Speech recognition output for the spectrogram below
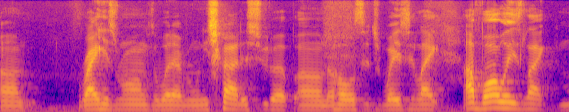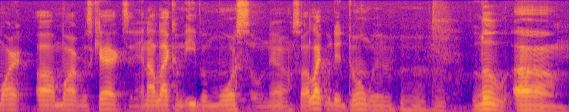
um, right his wrongs or whatever. When he tried to shoot up um, the whole situation, like I've always liked Mar- uh, Marvin's character, and I like him even more so now. So I like what they're doing with him. Lou, um,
